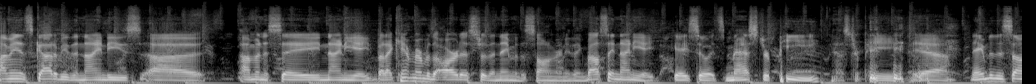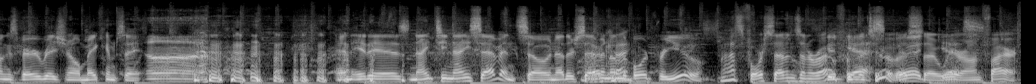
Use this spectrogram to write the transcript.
I mean, it's got to be the '90s. Uh, I'm gonna say '98, but I can't remember the artist or the name of the song or anything. But I'll say '98. Okay, so it's Master P. Master P. Yeah. Name of the song is very original. Make him say, uh. and it is 1997. So another seven on the board for you. Well, that's four sevens in a row Good from guess. the two of us. Good so we are on fire.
